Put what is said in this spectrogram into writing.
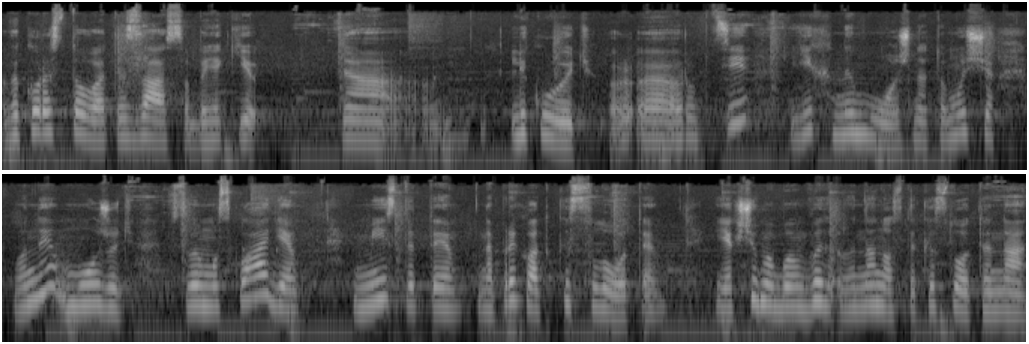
використовувати засоби, які е, лікують е, рубці, їх не можна, тому що вони можуть в своєму складі містити, наприклад, кислоти. Якщо ми будемо наносити кислоти на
